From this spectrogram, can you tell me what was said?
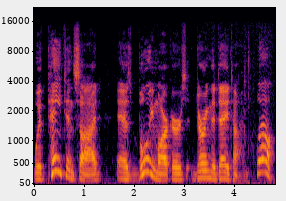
with paint inside as buoy markers during the daytime. Well,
